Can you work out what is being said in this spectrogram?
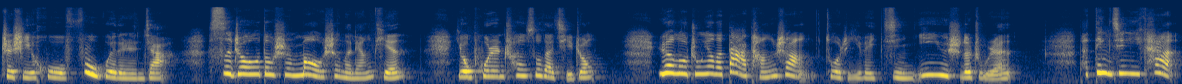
这是一户富贵的人家，四周都是茂盛的良田，有仆人穿梭在其中。院落中央的大堂上坐着一位锦衣玉食的主人。他定睛一看，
